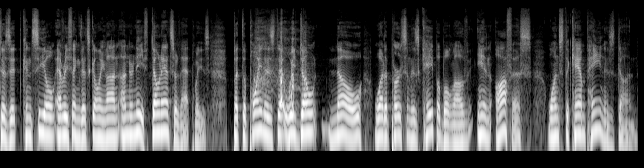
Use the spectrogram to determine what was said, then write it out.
Does it conceal everything that's going on underneath? Don't answer that, please. But the point is that we don't know what a person is capable of in office once the campaign is done.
